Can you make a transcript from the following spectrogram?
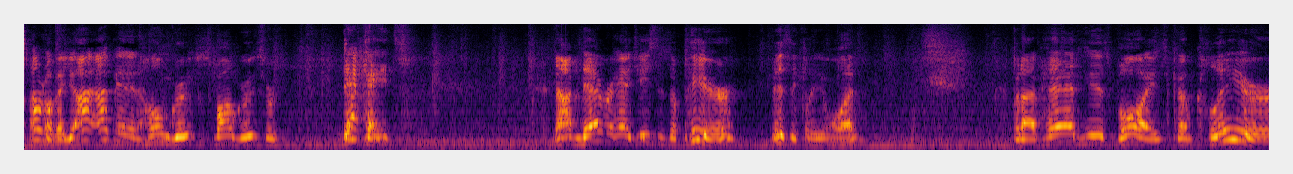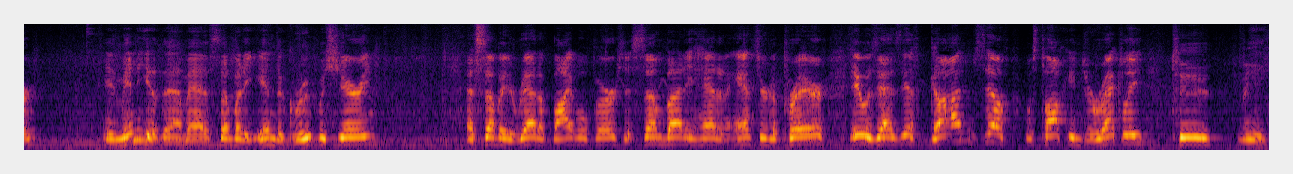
I don't know about you. I, I've been in home groups, small groups for decades. Now, I've never had Jesus appear physically in one, but I've had his voice come clear in many of them as somebody in the group was sharing, as somebody read a Bible verse, as somebody had an answer to prayer. It was as if God himself was talking directly to me.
